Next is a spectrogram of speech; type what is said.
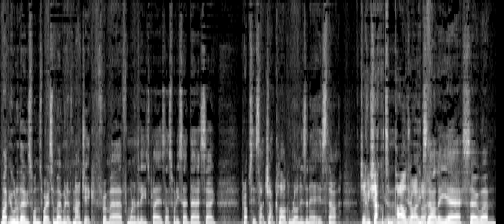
Might be one of those ones where it's a moment of magic from uh, from one of the Leeds players. That's what he said there. So perhaps it's that Jack Clarke run, isn't it? It's that Jamie Shackleton pile driver. Exactly, yeah. So, um,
